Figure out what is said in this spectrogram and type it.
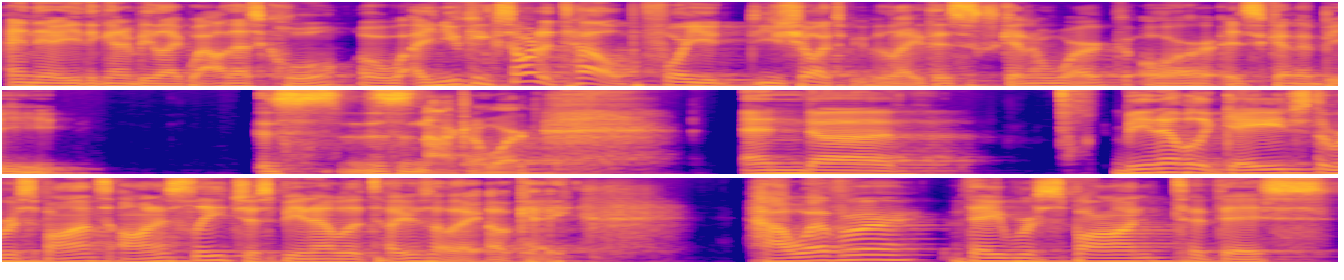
And they're either going to be like, "Wow, that's cool," or and you can sort of tell before you you show it to people like this is going to work or it's going to be this this is not going to work. And uh, being able to gauge the response honestly, just being able to tell yourself like, okay, however they respond to this.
